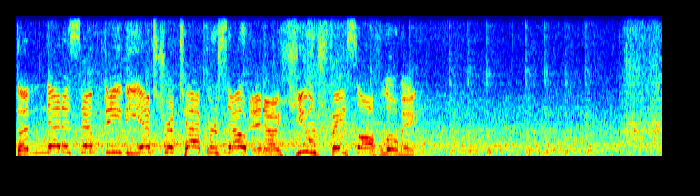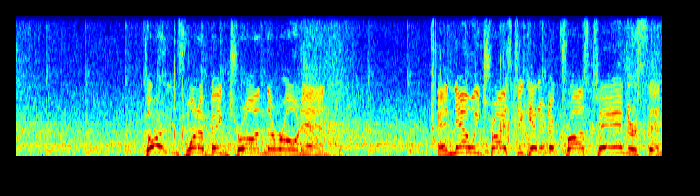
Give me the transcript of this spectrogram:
The net is empty, the extra attacker's out, and a huge face-off looming. Thornton's won a big draw on their own end. And now he tries to get it across to Andersen.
